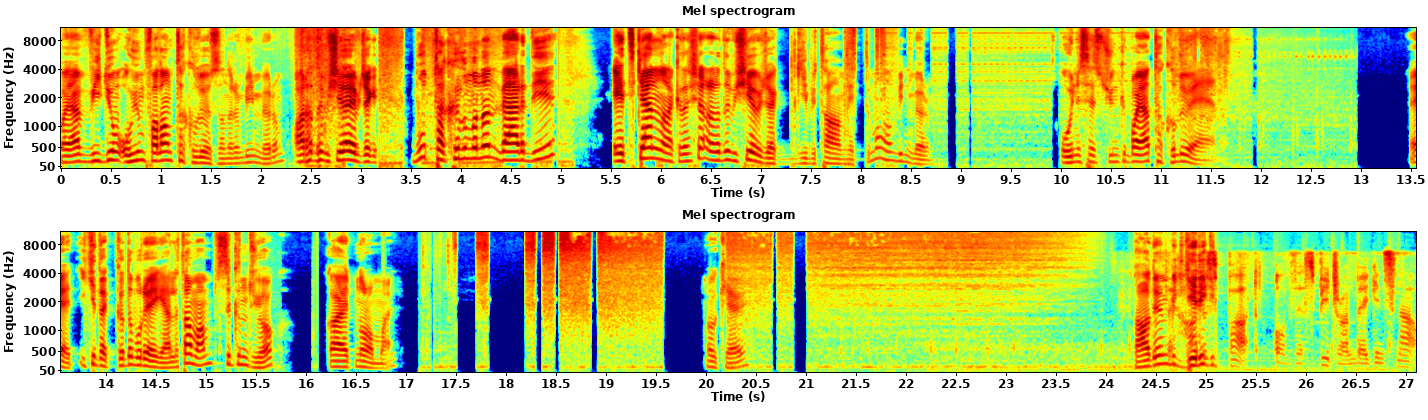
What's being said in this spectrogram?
Bayağı video oyun falan takılıyor sanırım bilmiyorum. Arada bir şeyler yapacak. Bu takılmanın verdiği etkenle arkadaşlar arada bir şey yapacak gibi tahmin ettim ama bilmiyorum. Oyunun sesi çünkü bayağı takılıyor yani. Evet 2 dakikada buraya geldi. Tamam sıkıntı yok. Gayet normal. Okey. Daha demin bir geri git. part of the speedrun begins now.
